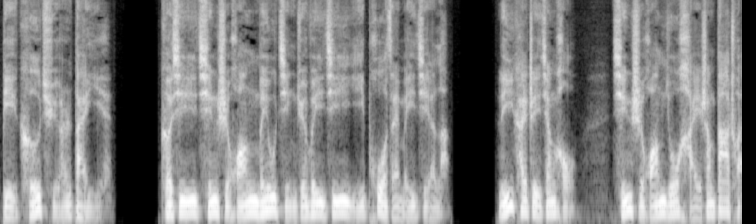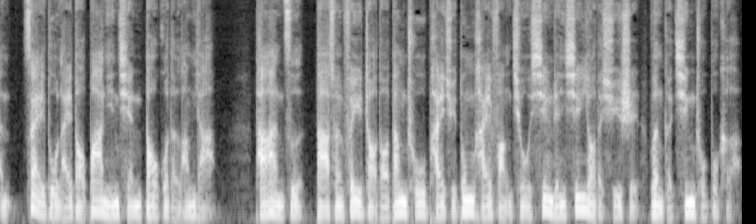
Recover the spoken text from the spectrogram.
彼可取而代也。”可惜秦始皇没有警觉危机已迫在眉睫了。离开浙江后，秦始皇由海上搭船，再度来到八年前到过的琅琊。他暗自打算非找到当初派去东海访求仙人仙药的徐氏问个清楚不可。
